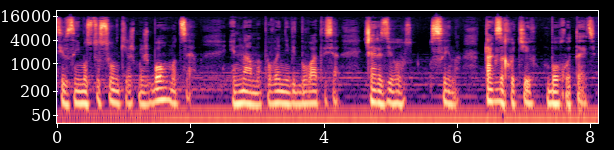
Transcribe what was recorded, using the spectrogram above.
ці взаємостосунки ж між Богом Отцем і нами повинні відбуватися через Його Сина. Так захотів Бог Отець.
